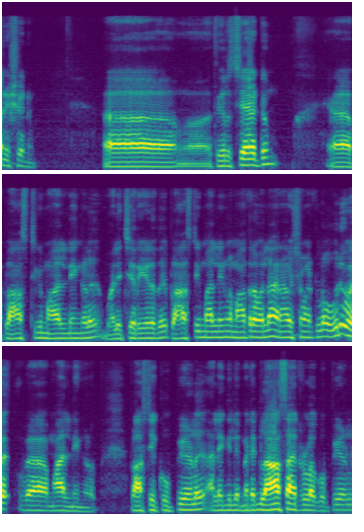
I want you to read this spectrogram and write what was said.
മനുഷ്യനും തീർച്ചയായിട്ടും പ്ലാസ്റ്റിക് മാലിന്യങ്ങൾ വലിച്ചെറിയരുത്. പ്ലാസ്റ്റിക് മാലിന്യങ്ങൾ മാത്രമല്ല അനാവശ്യമായിട്ടുള്ള ഒരു മാലിന്യങ്ങളും. പ്ലാസ്റ്റിക് കുപ്പികൾ അല്ലെങ്കിൽ മറ്റേ ഗ്ലാസ് ആയിട്ടുള്ള കുപ്പികൾ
